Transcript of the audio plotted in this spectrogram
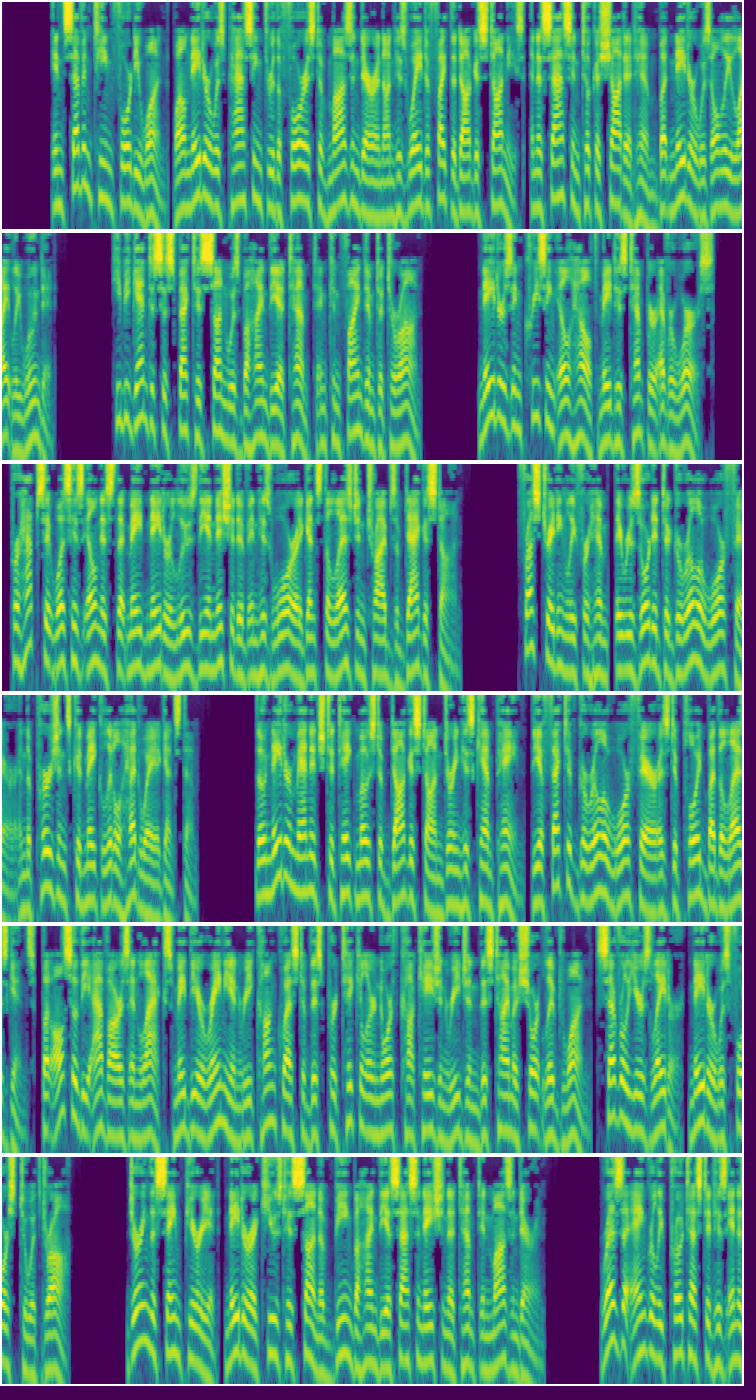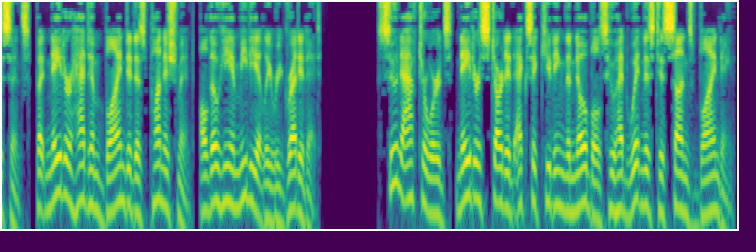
In 1741, while Nader was passing through the forest of Mazandaran on his way to fight the Dagestanis, an assassin took a shot at him but Nader was only lightly wounded. He began to suspect his son was behind the attempt and confined him to Tehran. Nader's increasing ill health made his temper ever worse. Perhaps it was his illness that made Nader lose the initiative in his war against the Lezgin tribes of Dagestan. Frustratingly for him, they resorted to guerrilla warfare and the Persians could make little headway against them. Though Nader managed to take most of Dagestan during his campaign, the effective guerrilla warfare as deployed by the Lezgins, but also the Avars and Laks made the Iranian reconquest of this particular North Caucasian region this time a short-lived one. Several years later, Nader was forced to withdraw. During the same period, Nader accused his son of being behind the assassination attempt in Mazandaran. Reza angrily protested his innocence, but Nader had him blinded as punishment, although he immediately regretted it. Soon afterwards, Nader started executing the nobles who had witnessed his son's blinding.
